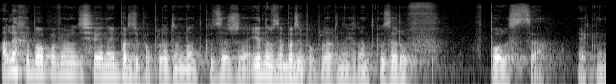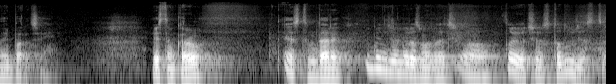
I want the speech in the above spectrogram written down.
ale chyba opowiemy dzisiaj o najbardziej popularnym Land Cruiserze, jednym z najbardziej popularnych Land Cruiserów w Polsce, jak nie najbardziej. Jestem Karol. Jestem Darek i będziemy rozmawiać o Toyocie 120.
